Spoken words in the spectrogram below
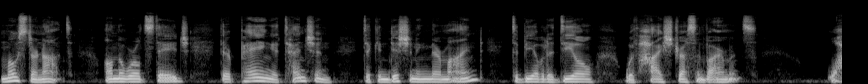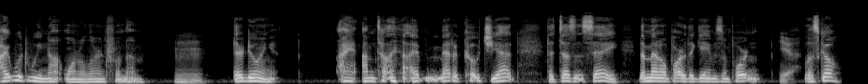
Most are not. On the world stage, they're paying attention to conditioning their mind to be able to deal with high stress environments. Why would we not want to learn from them? Mm-hmm. They're doing it. I, I'm telling you, I haven't met a coach yet that doesn't say the mental part of the game is important. Yeah. Let's go.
